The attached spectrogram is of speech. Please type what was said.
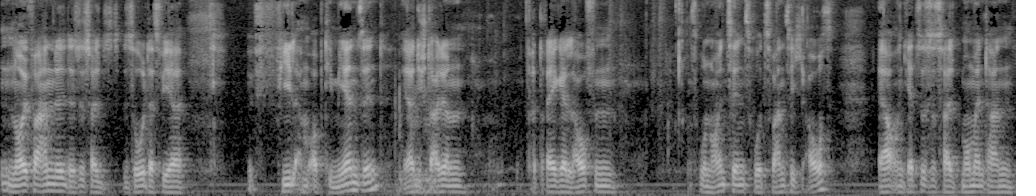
neu verhandelt. Es ist halt so, dass wir viel am Optimieren sind. Ja, die Stadionverträge laufen 2019, 2020 aus. Ja, und jetzt ist es halt momentan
